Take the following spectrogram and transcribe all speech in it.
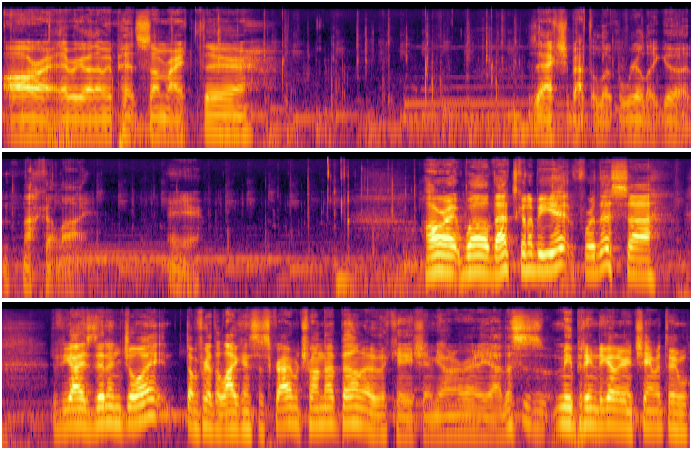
Alright, there we go. Then we put some right there. This is actually about to look really good. Not gonna lie. In here. Alright, well, that's gonna be it for this. Uh, if you guys did enjoy, don't forget to like and subscribe and turn on that bell notification if you haven't already. Uh, this is me putting together an enchantment table.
